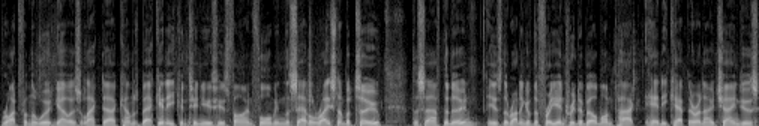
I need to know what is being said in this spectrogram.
right from the word go as Laqdar comes back in. He continues his fine form in the saddle. Race number two this afternoon is the running of the free entry to Belmont Park handicap. There are no changes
